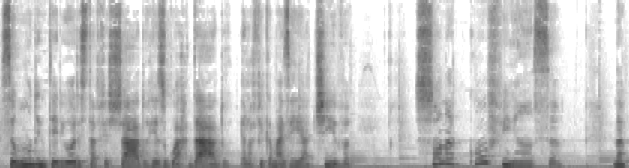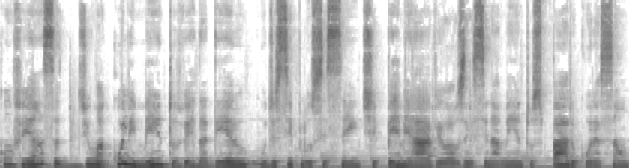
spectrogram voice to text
seu mundo interior está fechado, resguardado, ela fica mais reativa. Só na confiança na confiança de um acolhimento verdadeiro, o discípulo se sente permeável aos ensinamentos para o coração,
